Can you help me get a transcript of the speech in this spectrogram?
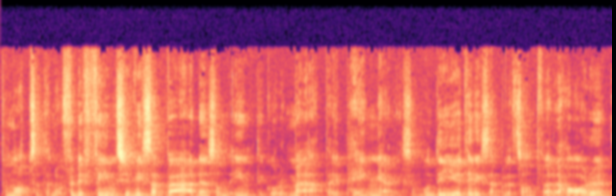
på något sätt ändå, för det finns ju vissa värden som det inte går att mäta i pengar liksom. Och det är ju till exempel ett sånt värde. Har du,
